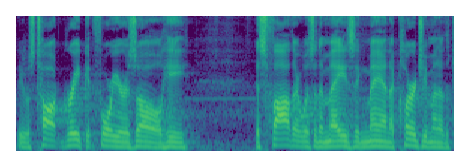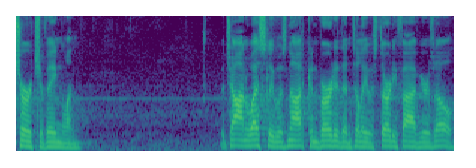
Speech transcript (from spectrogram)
He was taught Greek at four years old. He, his father was an amazing man, a clergyman of the Church of England. But John Wesley was not converted until he was 35 years old.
